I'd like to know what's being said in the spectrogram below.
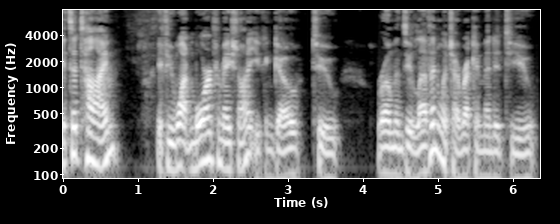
It's a time, if you want more information on it, you can go to Romans 11, which I recommended to you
